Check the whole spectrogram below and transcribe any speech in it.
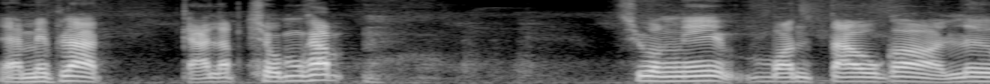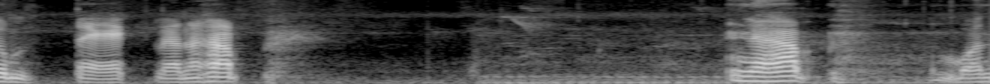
จะไม่พลาดการรับชมครับ ช่วงนี้บอลเตาก็เริ่มแตกแล้วนะครับนะครับ บอล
